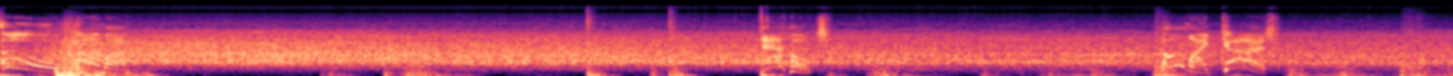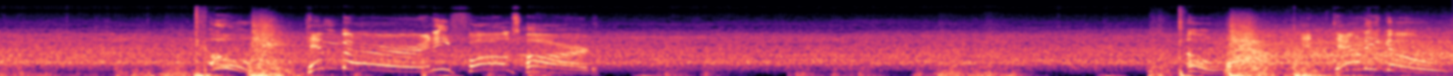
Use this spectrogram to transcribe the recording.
Oh, mama! Ouch! Oh, my gosh! Oh, timber! And he falls hard. Oh, wow. And down he goes.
